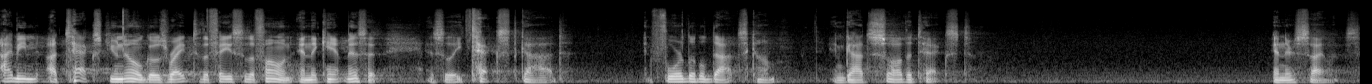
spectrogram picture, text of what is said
I mean, a text, you know, goes right to the face of the phone, and they can't miss it. And so they text God, and four little dots come, and God saw the text. And there's silence.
